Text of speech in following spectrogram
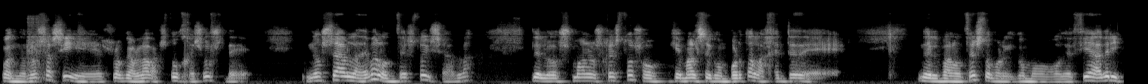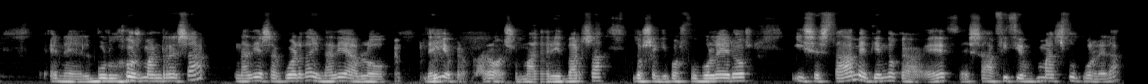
Cuando no es así, es lo que hablabas tú, Jesús, de no se habla de baloncesto y se habla de los malos gestos o qué mal se comporta la gente de, del baloncesto, porque como decía Adri, en el Burgos Manresa nadie se acuerda y nadie habló de ello, pero claro, es un Madrid-Barça, dos equipos futboleros y se está metiendo cada vez esa afición más futbolera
